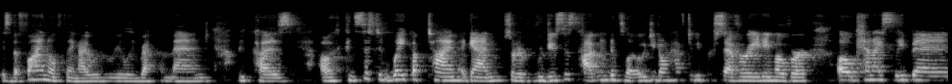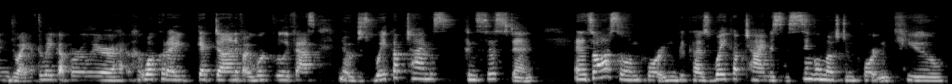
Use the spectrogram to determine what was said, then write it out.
is the final thing I would really recommend because a consistent wake up time, again, sort of reduces cognitive load. You don't have to be perseverating over, oh, can I sleep in? Do I have to wake up earlier? What could I get done if I work really fast? No, just wake up time is consistent. And it's also important because wake up time is the single most important cue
